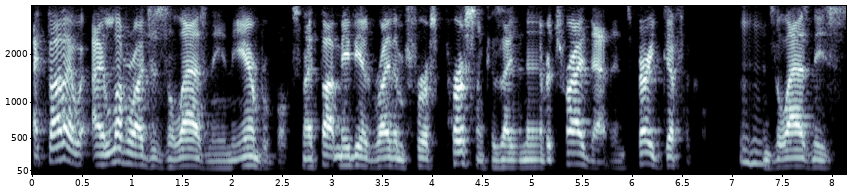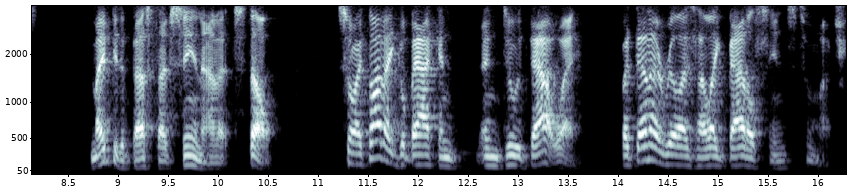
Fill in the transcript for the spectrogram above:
I thought I, I love Roger Zelazny in the Amber books, and I thought maybe I'd write them first person because I'd never tried that, and it's very difficult. Mm-hmm. And Zelazny's might be the best I've seen at it still. So I thought I'd go back and and do it that way, but then I realized I like battle scenes too much,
